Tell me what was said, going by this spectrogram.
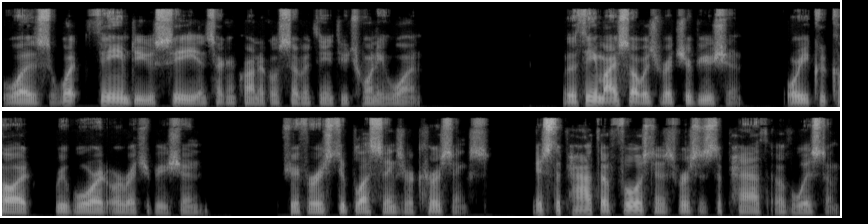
was what theme do you see in Second Chronicles 17 through 21? Well, the theme I saw was retribution, or you could call it reward or retribution, which refers to blessings or cursings. It's the path of foolishness versus the path of wisdom.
